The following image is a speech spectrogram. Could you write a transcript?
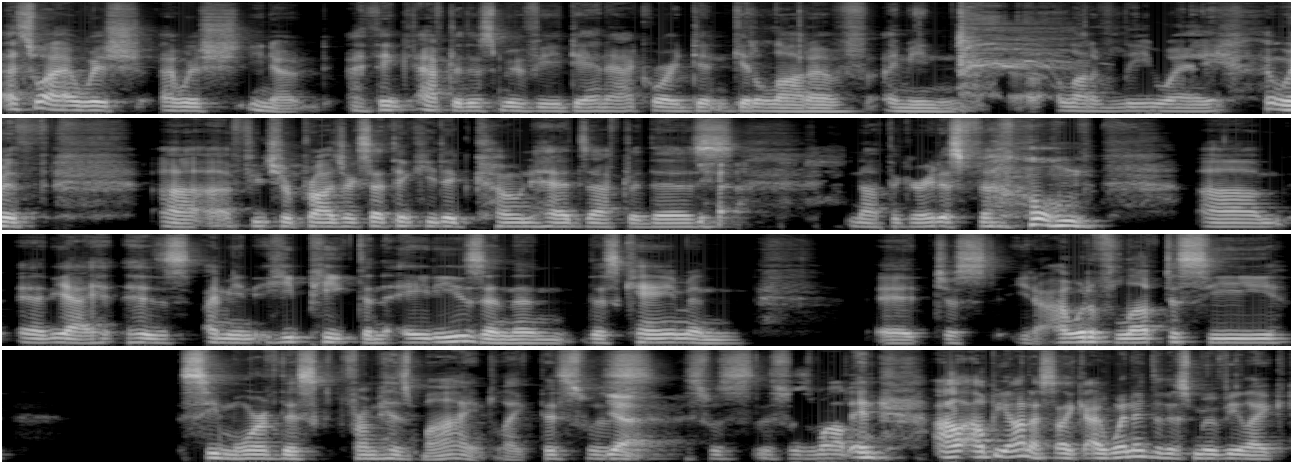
That's why I wish I wish you know I think after this movie Dan Aykroyd didn't get a lot of I mean a lot of leeway with uh, future projects. I think he did Coneheads after this, yeah. not the greatest film. Um, and yeah, his I mean he peaked in the '80s, and then this came, and it just you know I would have loved to see see more of this from his mind. Like this was yeah. this was this was wild. And I'll, I'll, be honest, like I went into this movie like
